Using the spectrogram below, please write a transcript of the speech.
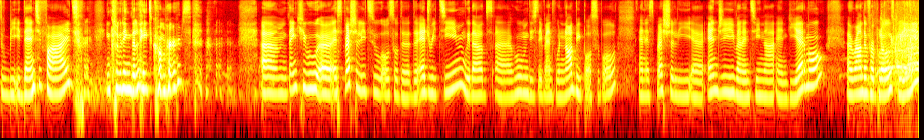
to be identified, including the latecomers. um, thank you uh, especially to also the, the EDRI team, without uh, whom this event would not be possible, and especially uh, Angie, Valentina, and Guillermo. A round of applause, please.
